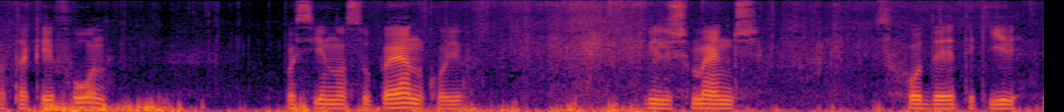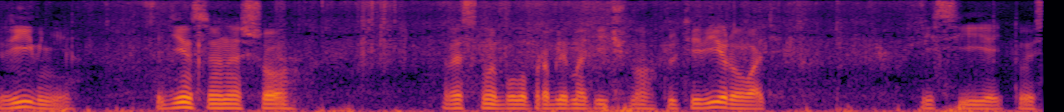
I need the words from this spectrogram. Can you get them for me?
отакий фон. Постійно супенкою. Більш-менш сходи такі рівні. Єдине, що весною було проблематично культивувати і сіяти. Тобто,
